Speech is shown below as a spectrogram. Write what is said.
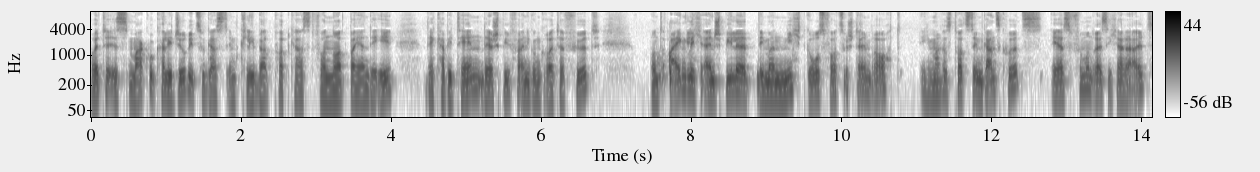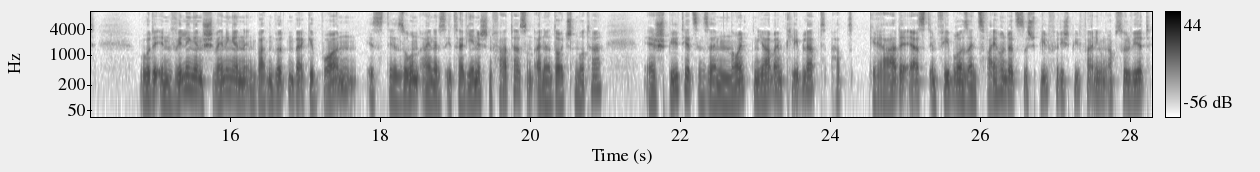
Heute ist Marco Caligiuri zu Gast im Kleeblatt-Podcast von nordbayern.de, der Kapitän der Spielvereinigung Kräuter Fürth und eigentlich ein Spieler, den man nicht groß vorzustellen braucht. Ich mache es trotzdem ganz kurz. Er ist 35 Jahre alt, wurde in Willingen-Schwenningen in Baden-Württemberg geboren, ist der Sohn eines italienischen Vaters und einer deutschen Mutter. Er spielt jetzt in seinem neunten Jahr beim Kleeblatt, hat gerade erst im Februar sein 200. Spiel für die Spielvereinigung absolviert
